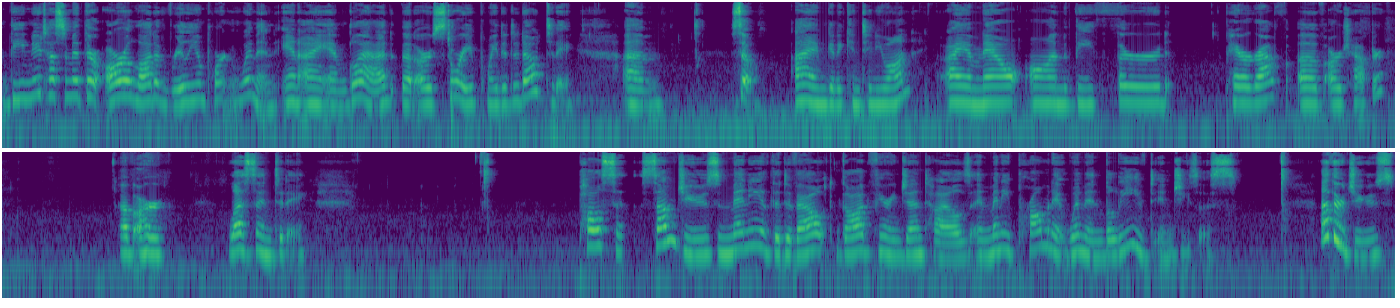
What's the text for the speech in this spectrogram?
the New Testament there are a lot of really important women, and I am glad that our story pointed it out today. Um, so, I am going to continue on. I am now on the third paragraph of our chapter, of our lesson today. Paul said, Some Jews, many of the devout, God fearing Gentiles, and many prominent women believed in Jesus. Other Jews,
